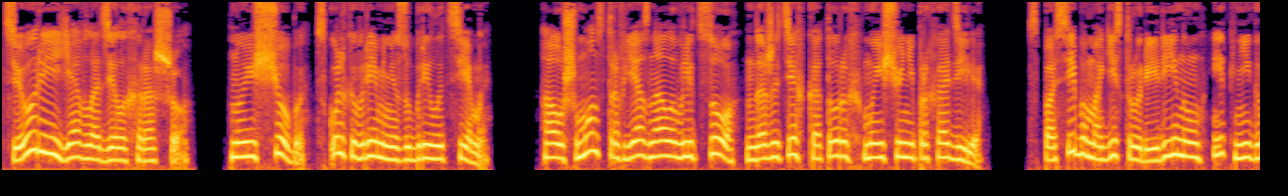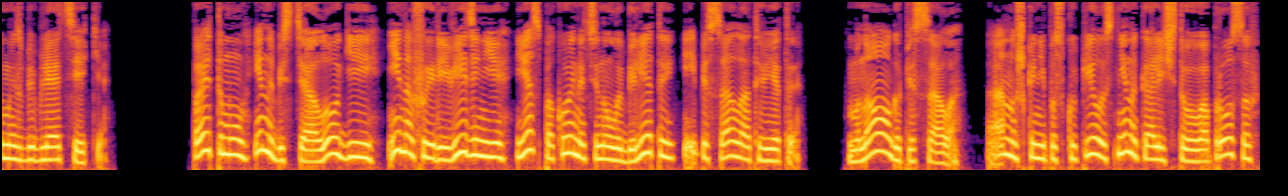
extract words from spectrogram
Теорией я владела хорошо. Ну еще бы, сколько времени зубрила темы. А уж монстров я знала в лицо, даже тех, которых мы еще не проходили. Спасибо магистру Ририну и книгам из библиотеки. Поэтому и на бестиологии, и на фейреведенье я спокойно тянула билеты и писала ответы. Много писала. Аннушка не поскупилась ни на количество вопросов,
